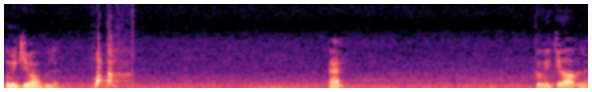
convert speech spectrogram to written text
তুমি কি ভাবলে? হ্যাঁ? তুমি কি ভাবলে?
